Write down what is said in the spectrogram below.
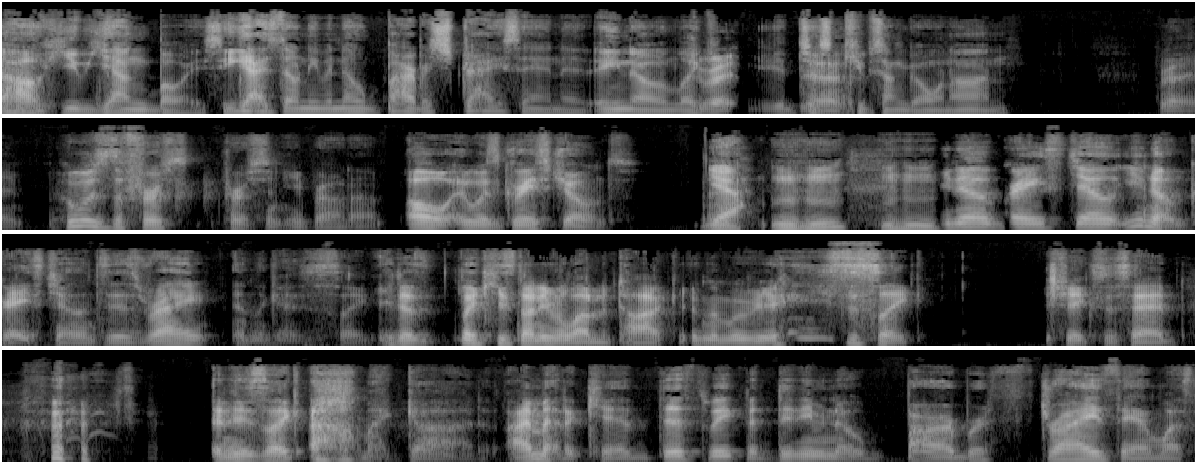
Oh, you young boys! You guys don't even know Barbra Streisand. You know, like Right. it just Yeah. keeps on going on. Right. Who was the first person he brought up? Oh, it was Grace Jones. Yeah. Mm-hmm. Mm-hmm. You know Grace Jones. You know Grace Jones is right. And the guy's just like he does like he's not even allowed to talk in the movie. He's just like shakes his head. and he's like, "Oh my god, I met a kid this week that didn't even know who Barbra Streisand was.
